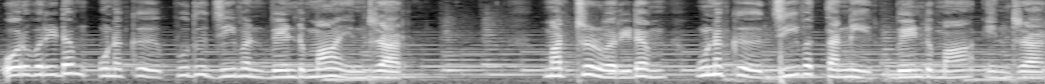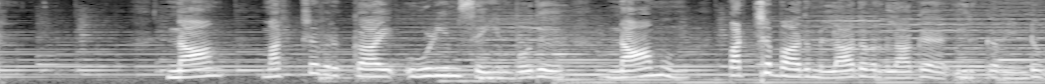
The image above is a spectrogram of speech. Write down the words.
ஒருவரிடம் உனக்கு புது ஜீவன் வேண்டுமா என்றார். மற்றொருவரிடம் உனக்கு ஜீவ தண்ணீர் வேண்டுமா என்றார். நாம் மற்றவருக்காய் ஊழியம் செய்யும்போது நாமும் பட்சபாதம் இல்லாதவர்களாக இருக்க வேண்டும்.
